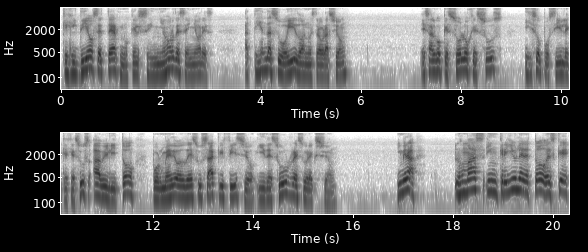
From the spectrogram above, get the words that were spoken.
que el Dios eterno, que el Señor de señores, atienda su oído a nuestra oración, es algo que solo Jesús hizo posible, que Jesús habilitó por medio de su sacrificio y de su resurrección. Y mira, lo más increíble de todo es que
